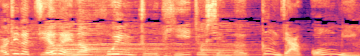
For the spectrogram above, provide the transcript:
而这个结尾呢，呼应主题就显得更加光明。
